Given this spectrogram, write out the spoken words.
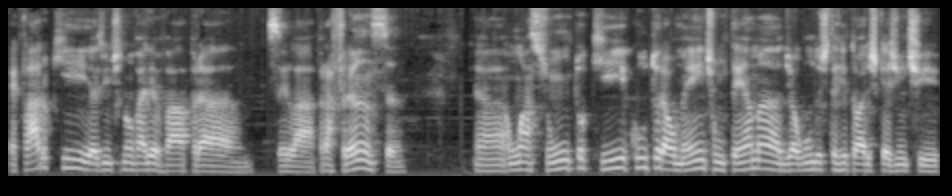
É claro que a gente não vai levar para, sei lá, para a França uh, um assunto que culturalmente, um tema de algum dos territórios que a gente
